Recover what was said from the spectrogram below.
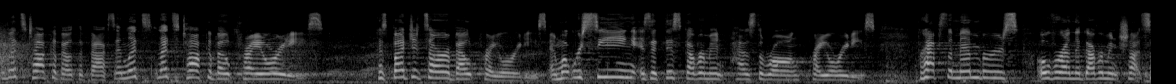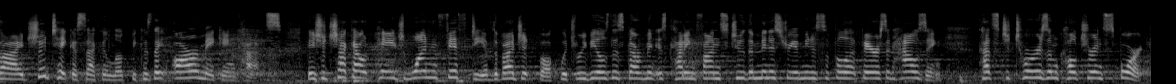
Well, let's talk about the facts, and let's, let's talk about priorities because budgets are about priorities. And what we're seeing is that this government has the wrong priorities. Perhaps the members over on the government side should take a second look because they are making cuts. They should check out page 150 of the budget book, which reveals this government is cutting funds to the Ministry of Municipal Affairs and Housing, cuts to tourism, culture and sport,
